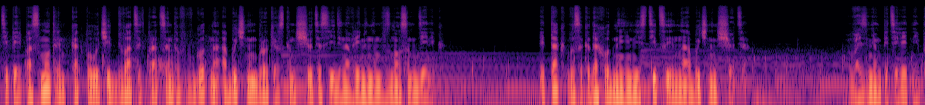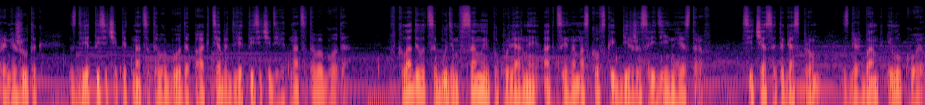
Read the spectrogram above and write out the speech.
Теперь посмотрим, как получить 20% в год на обычном брокерском счете с единовременным взносом денег. Итак, высокодоходные инвестиции на обычном счете. Возьмем пятилетний промежуток, с 2015 года по октябрь 2019 года. Вкладываться будем в самые популярные акции на московской бирже среди инвесторов. Сейчас это Газпром, Сбербанк и Лукойл.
